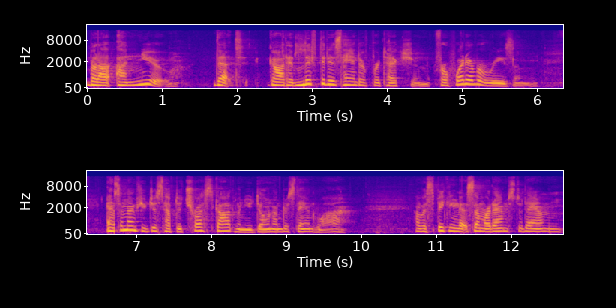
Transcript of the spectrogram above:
But I, I knew that God had lifted his hand of protection for whatever reason. And sometimes you just have to trust God when you don't understand why. I was speaking that summer at Amsterdam,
